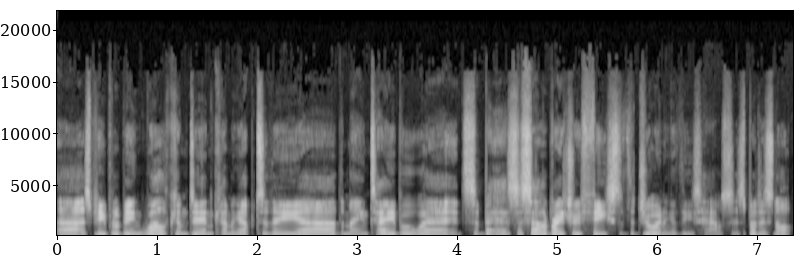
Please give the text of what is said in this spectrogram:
uh, as people are being welcomed in, coming up to the uh, the main table, where it's a bit, it's a celebratory feast of the joining of these houses, but it's not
